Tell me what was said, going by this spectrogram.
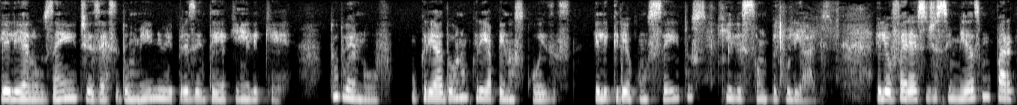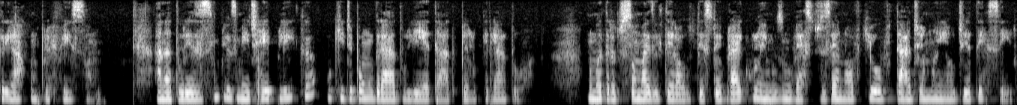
Ele é luzente, exerce domínio e presenteia quem ele quer. Tudo é novo. O Criador não cria apenas coisas, ele cria conceitos que lhe são peculiares. Ele oferece de si mesmo para criar com perfeição. A natureza simplesmente replica o que de bom grado lhe é dado pelo Criador. Numa tradução mais literal do texto hebraico, lemos no verso 19 que houve tarde e amanhã o dia terceiro.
